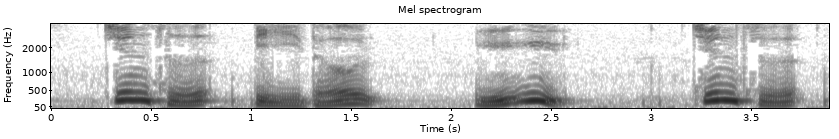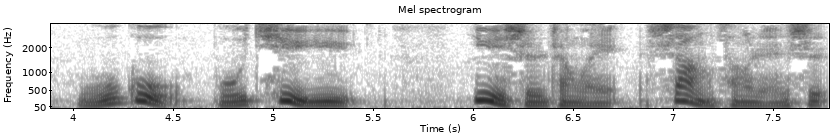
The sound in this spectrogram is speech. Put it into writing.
“君子必得于玉，君子无故不去玉”。玉石成为上层人士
